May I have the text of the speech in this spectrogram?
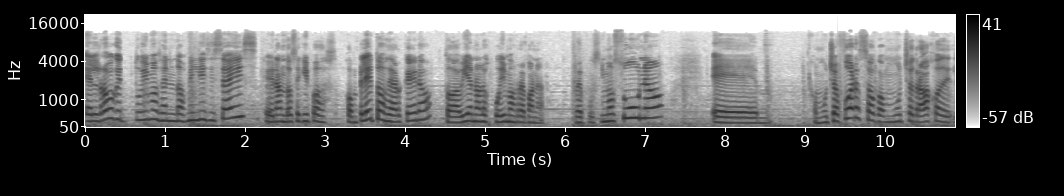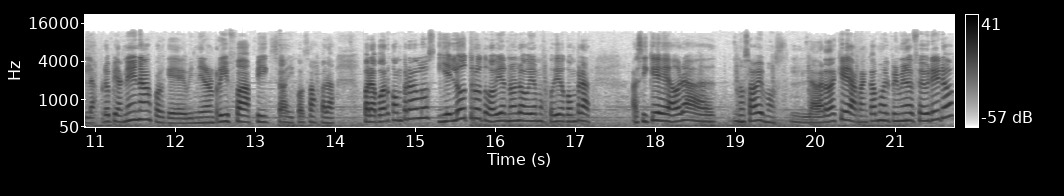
El robo que tuvimos en 2016, que eran dos equipos completos de arquero, todavía no los pudimos reponer. Repusimos uno, eh, con mucho esfuerzo, con mucho trabajo de las propias nenas, porque vinieron rifas, pizzas y cosas para, para poder comprarlos, y el otro todavía no lo habíamos podido comprar. Así que ahora no sabemos. La verdad es que arrancamos el primero de febrero,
